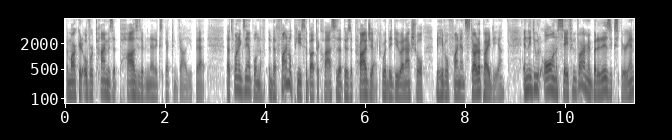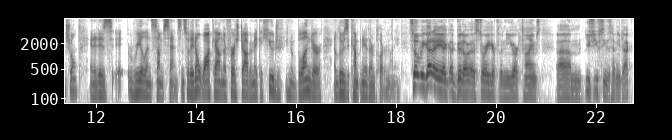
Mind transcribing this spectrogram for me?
the market over time is a positive net expected value bet. That's one example. And the, the final piece about the class is that there's a project where they do an actual behavioral finance startup idea, and they do it all in a safe environment, but it is experiential and it is eh, real in some sense. And so they don't walk out in their first job and make a huge you know, blunder and lose the company or their employer money. So we got a, a good uh, story here for the New York Times. Um, you've, you've seen this, haven't you, Jack?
